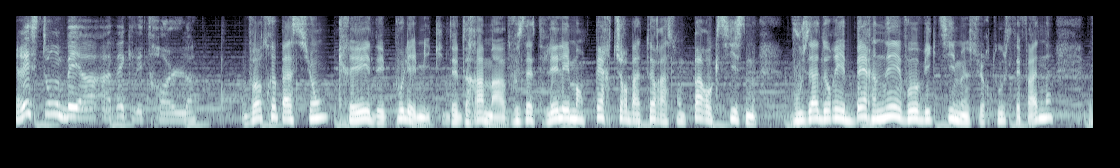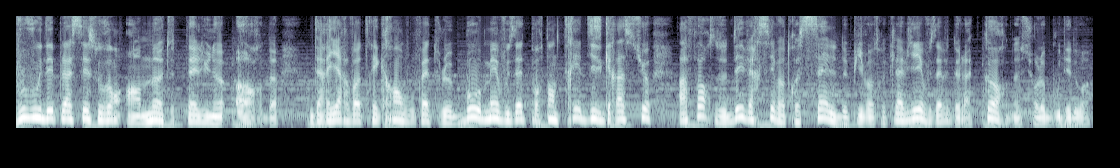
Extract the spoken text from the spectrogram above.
Restons béats avec les trolls. Votre passion, créer des polémiques, des dramas, vous êtes l'élément perturbateur à son paroxysme, vous adorez berner vos victimes, surtout Stéphane, vous vous déplacez souvent en meute telle une horde. Derrière votre écran, vous faites le beau, mais vous êtes pourtant très disgracieux. À force de déverser votre sel depuis votre clavier, vous avez de la corne sur le bout des doigts.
